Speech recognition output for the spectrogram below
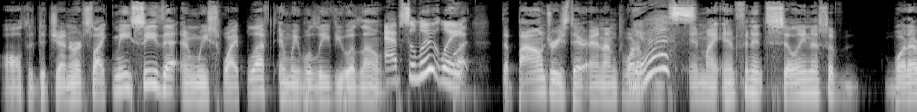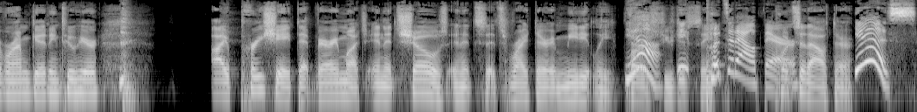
all the degenerates like me see that, and we swipe left, and we will leave you alone. Absolutely. But the boundaries there, and I'm what yes. in my infinite silliness of whatever I'm getting to here. I appreciate that very much, and it shows, and it's it's right there immediately. Yeah, First, you just it say, puts it out there. Puts it out there. Yes.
